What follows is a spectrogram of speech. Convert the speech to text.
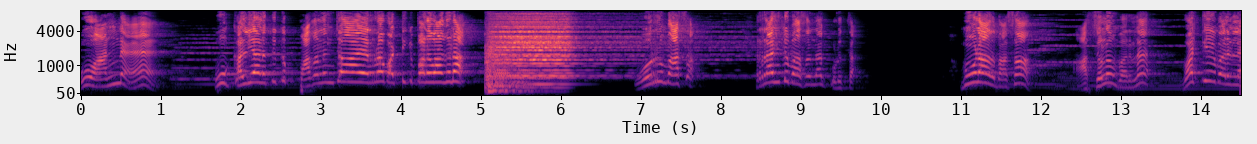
உன் அண்ணன் உன் கல்யாணத்துக்கு பதினஞ்சாயிரம் ரூபாய் வட்டிக்கு பணம் வாங்கினா. ஒரு மாசம் ரெண்டு மாசம் தான் கொடுத்தான் மூணாவது மாசம் அசலும் வரல வட்டியும் வரல.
